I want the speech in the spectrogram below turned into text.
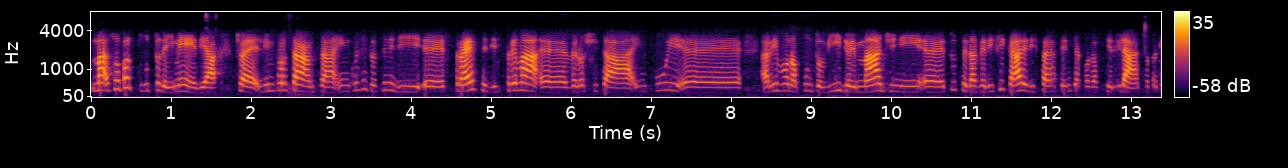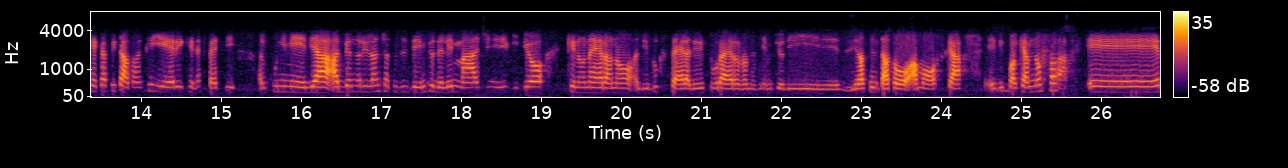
ma soprattutto dei media, cioè l'importanza in queste situazioni di eh, stress e di estrema eh, velocità in cui eh, arrivano appunto video, immagini, eh, tutte da verificare, di stare attenti a cosa si rilancia, perché è capitato anche ieri che in effetti alcuni media abbiano rilanciato ad esempio delle immagini, di video che non erano di Bruxelles, addirittura erano ad esempio di, di un attentato a Mosca eh, di qualche anno fa. E,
